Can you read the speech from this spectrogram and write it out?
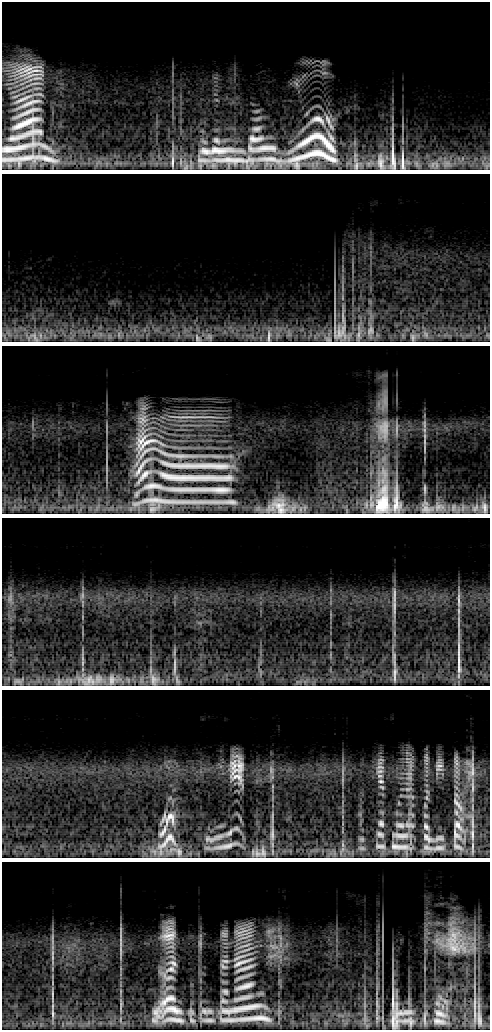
Yan. Magandang view. Hello. Wow, ang init. Akyat muna ako dito. Doon, pupunta ng lingke.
